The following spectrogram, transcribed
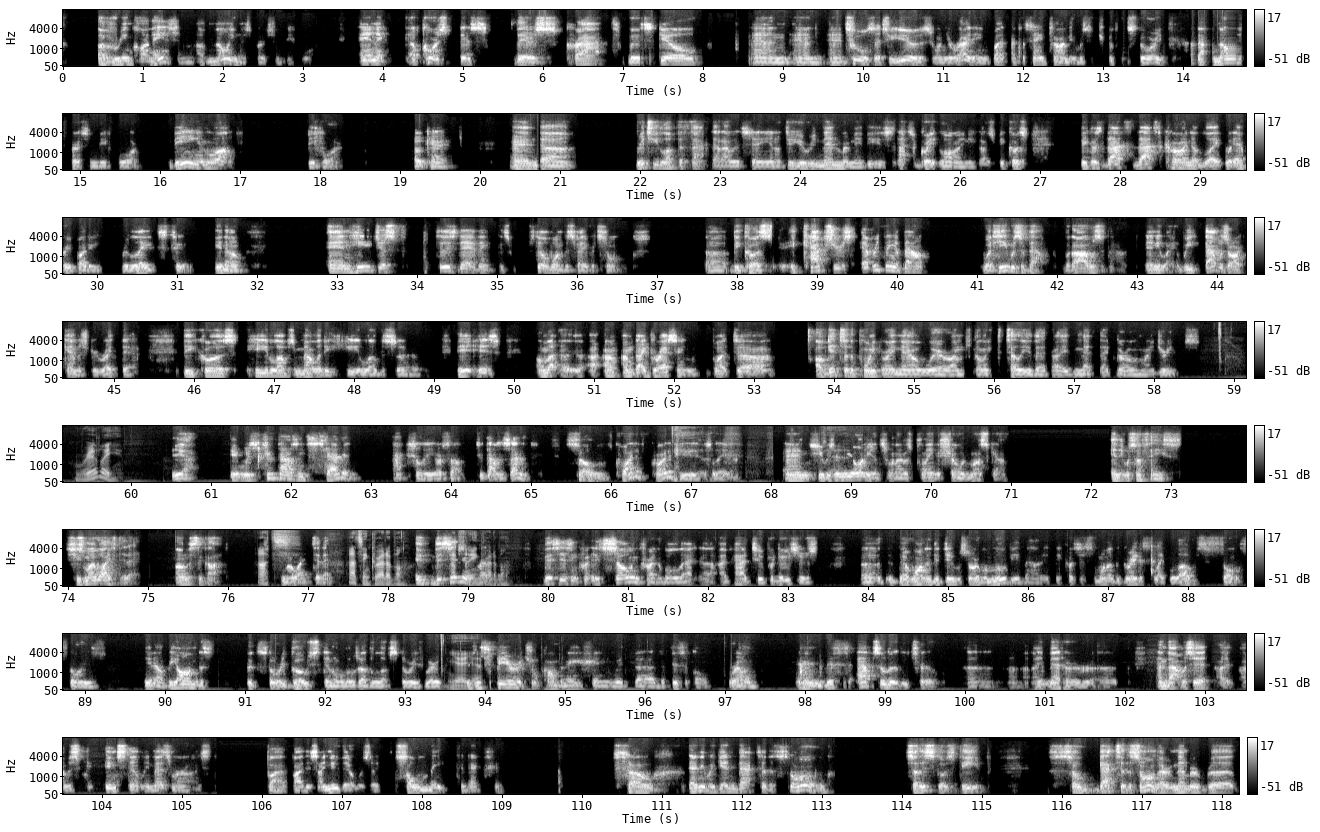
of reincarnation, of knowing this person before. And it, of course, there's there's craft with skill and and and tools that you use when you're writing, but at the same time, it was a truthful story about knowing this person before being in love before. Okay. And uh, Ritchie loved the fact that I would say, you know, do you remember me? Because that's a great line, he goes, because because that's that's kind of like what everybody relates to, you know. And he just to this day, I think it's still one of his favorite songs uh, because it captures everything about what he was about, what I was about. Anyway, we that was our chemistry right there because he loves melody. He loves uh, his. I'm, uh, I'm, I'm digressing, but uh, I'll get to the point right now where I'm going to tell you that I met that girl in my dreams. Really? Yeah. It was 2007, actually, or so. 2007. So quite a quite a few years later, and she was in the audience when I was playing a show in Moscow, and it was her face She's my wife today. Honest to God. That's my wife today. That's incredible. It, this is incredible. incredible. This is incredible. It's so incredible that uh, I've had two producers uh, that wanted to do sort of a movie about it because it's one of the greatest like love so- stories, you know, beyond the, the story Ghost and all those other love stories where Yeah, it's yeah. a spiritual combination with uh, the physical realm. And this is absolutely true. Uh, uh, I met her, uh, and that was it. I, I was instantly mesmerized by, by this. I knew there was a soulmate connection. So, anyway, getting back to the song. So, this goes deep. So, back to the song, I remember uh,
